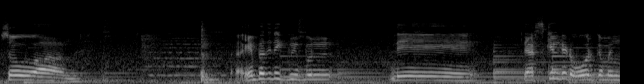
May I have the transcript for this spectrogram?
So um, empathetic people they they are skilled at overcoming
